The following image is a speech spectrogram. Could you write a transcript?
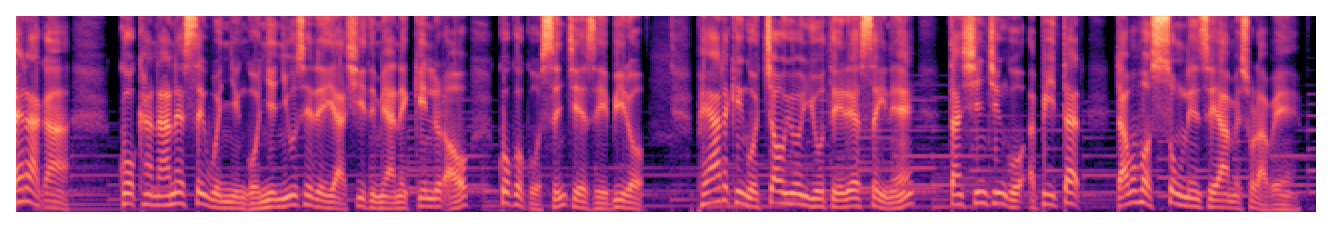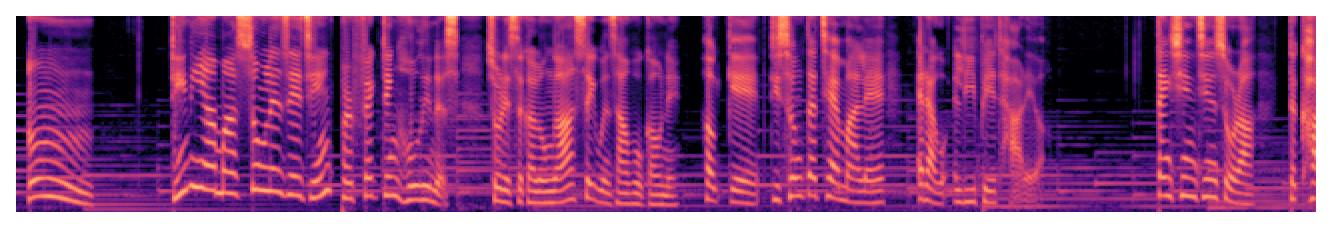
အဲ့ဒါကကိုယ်ခန္ဓာနဲ့စိတ်ဝိညာဉ်ကိုညှဉ်းညူးစေတဲ့ရရှိသမျှနဲ့ကင်းလွတ်အောင်ကိုယ့်ကိုယ်ကိုစင်ကြယ်စေပြီးတော့ဖရာသခင်ကိုကြောက်ရွံ့ယိုသေးတဲ့စိတ်နဲ့တန်ရှင်းခြင်းကိုအပိတတ်ဒါမှမဟုတ်စုံလင်စေရမယ်ဆိုတာပဲ။อืมဒီနေရာမှာစုံလင်စေခြင်း perfecting holiness ဆိုတဲ့စကားလုံးကစိတ်ဝင်စားဖို့ကောင်းတယ်။ဟုတ်ကဲ့ဒီဆုံးသက်ချက်မှာလည်းအဲ့ဒါကိုအလီးပေးထားတယ်။တန်ရှင်းခြင်းဆိုတာ တစ်ခါ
